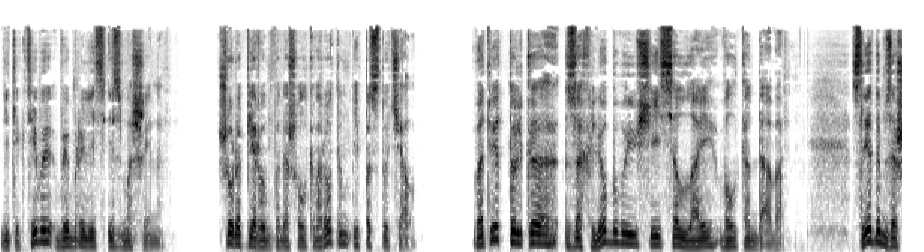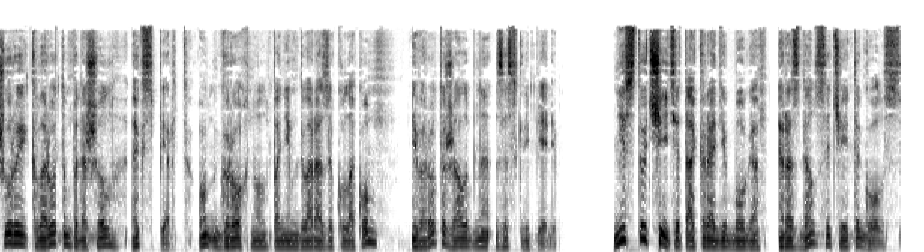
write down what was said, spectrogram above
Детективы выбрались из машины. Шура первым подошел к воротам и постучал. В ответ только захлебывающийся лай волкодава. Следом за Шурой к воротам подошел эксперт. Он грохнул по ним два раза кулаком, и ворота жалобно заскрипели. «Не стучите так, ради бога!» — раздался чей-то голос.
